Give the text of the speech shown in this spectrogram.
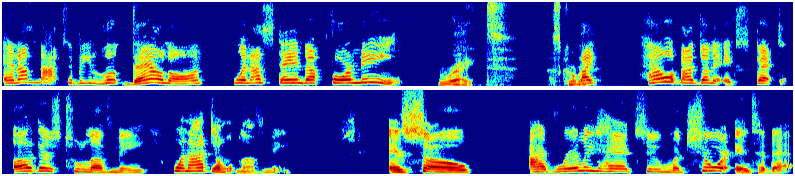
And I'm not to be looked down on when I stand up for me. Right. That's correct. Like, how am I going to expect others to love me when I don't love me? And so I really had to mature into that.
